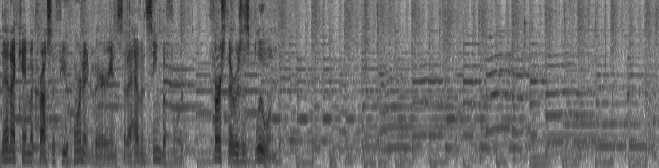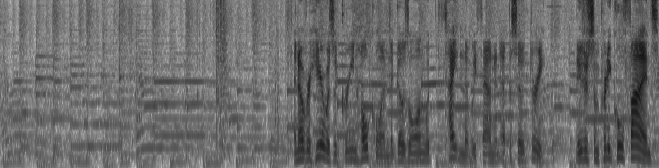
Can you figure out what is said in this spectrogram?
Then I came across a few Hornet variants that I haven't seen before. First there was this blue one. And over here was a green Hulk one that goes along with the Titan that we found in episode 3. These are some pretty cool finds,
